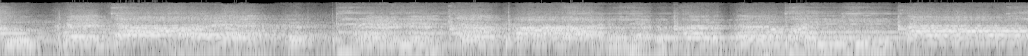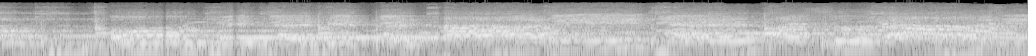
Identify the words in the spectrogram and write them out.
सुखदायक प्रणतपाल भगवन्ता। ॐ हितकारी जय असुरारी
